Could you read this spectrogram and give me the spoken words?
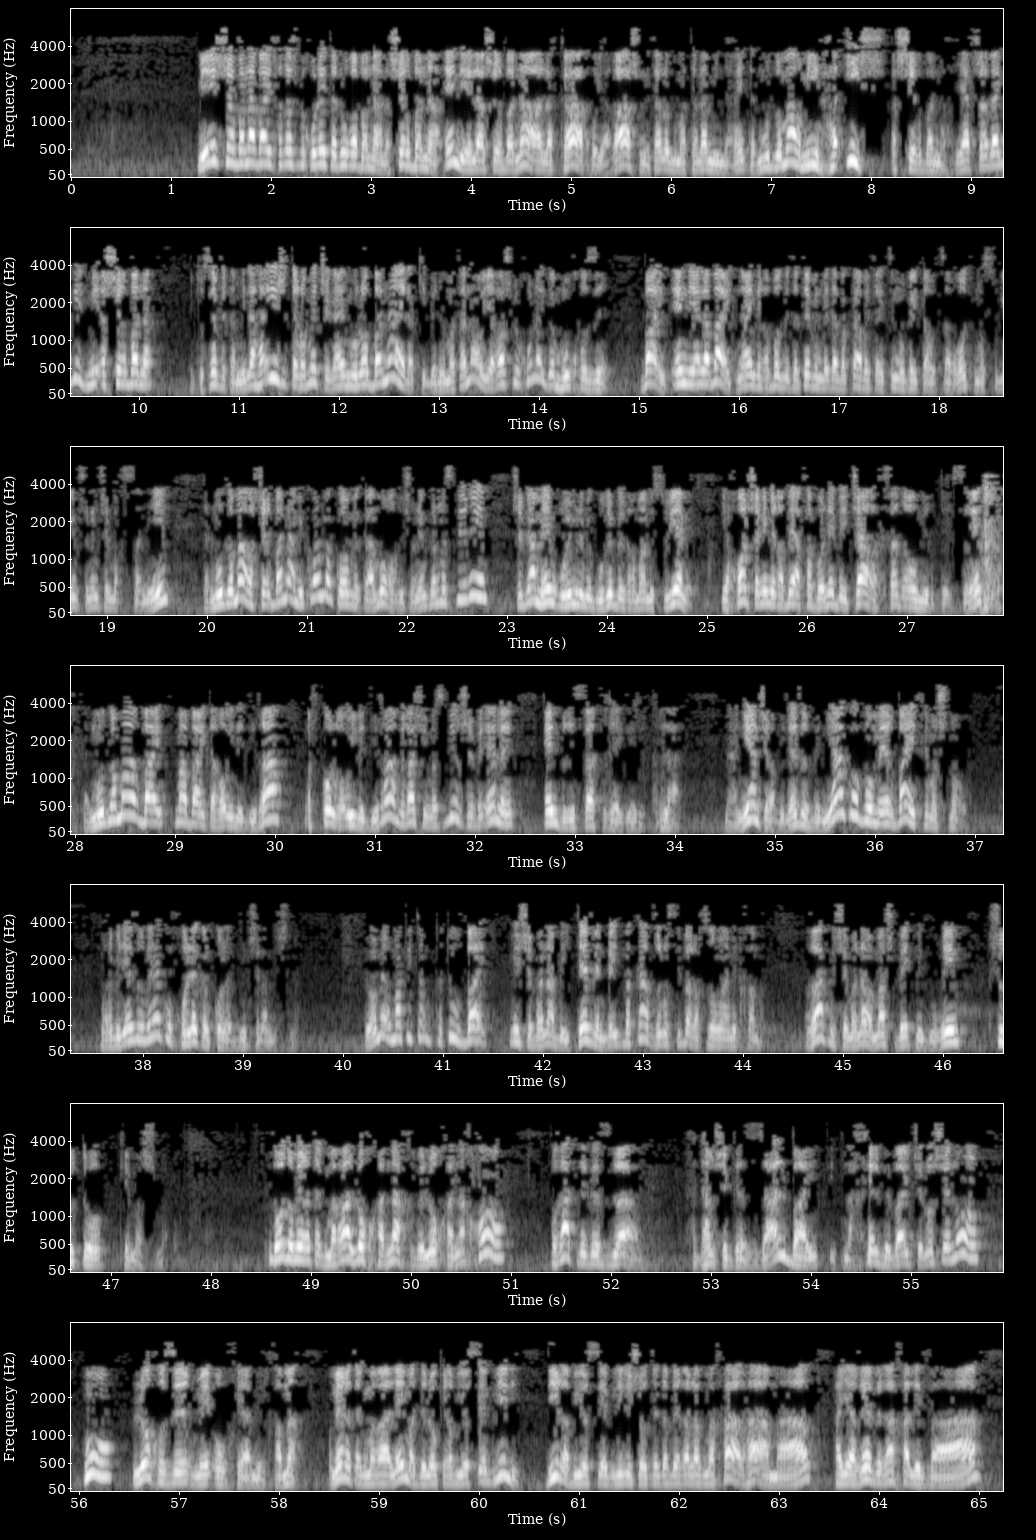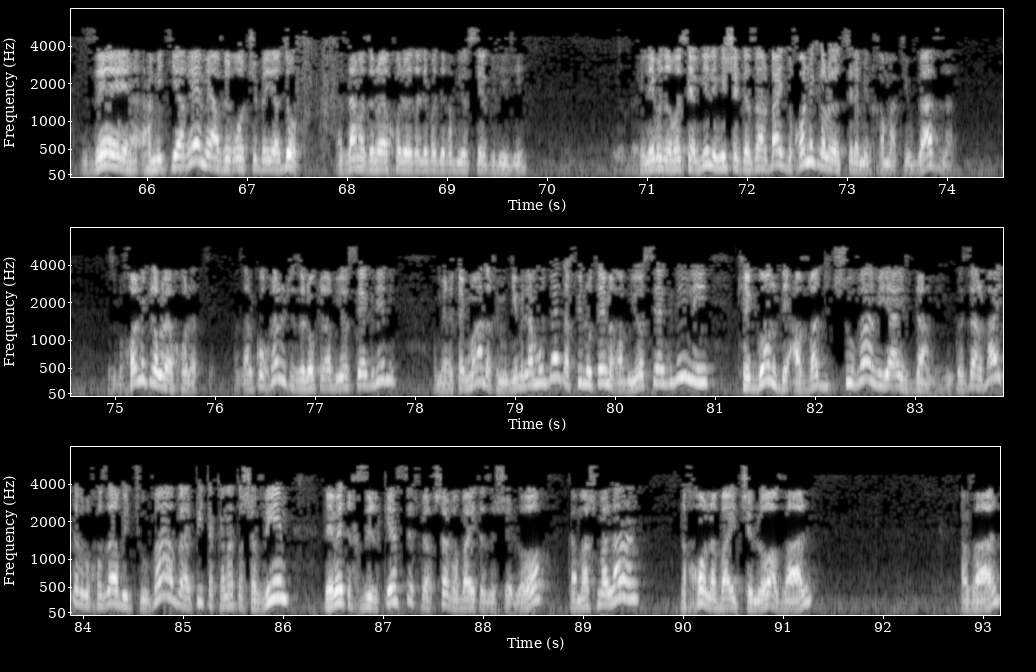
מי אשר בנה בית חדש וכולי תנו רבנן, אשר בנה, אין לי אלא אשר בנה, לקח או ירש או ניתן לו במתנה מנין, תלמוד לומר מי האיש אשר בנה, היה אפשר להגיד מי אשר בנה. מתוספת המילה האיש אתה לומד שגם אם הוא לא בנה אלא קיבל במתנה או ירש וכולי גם הוא חוזר. בית, אין לי אלא בית, נין לרבות בית התבן, בית הבקר, בית העצים ובית האוצרות, כמו סוגים שונים של מחסנים, תלמוד לומר אשר בנה מכל מקום, וכאמור הראשונים כאן מסבירים שגם הם ראויים למגורים ברמה מסוימת. יכול שאני מרבה אף הבונה בית שער, אכסדרה ומרפסת, תלמוד לומר בית, מה בית הראוי לדירה, אף כל ראוי לדירה, ורש"י מסביר שבאלה אין דריסת רגל כלל. מעניין שרבי אליעזר בן יעקב אומר בית כמשמעו. רבי אליעזר בן יעקב חולק על כל הדין של המשנה. ואומר, מה פתאום, כתוב בית. מי שבנה בית אבן, בית בקר, זו לא סיבה לחזור מהמלחמה. רק מי שבנה ממש בית מגורים, פשוטו כמשמע. ועוד אומרת הגמרא, לא חנך ולא חנכו, פרט לגזלן. אדם שגזל בית, התנחל בבית שלו שלו, הוא לא חוזר מאורחי המלחמה. אומרת הגמרא עליהם, דלא כרבי יוסי הגלילי. די רבי יוסי הגלילי שעוד נדבר עליו מחר, האמר, הירא ורך הלבב, זה המתיירא מעבירות שבידו. אז למה זה לא יכול להיות אליבא דרבי יוסי הגלילי? כי אליבא דרבי יוסי הגלילי, מי שגזל בית בכל מקרה לא יוצא למלחמה, כי הוא גזלן. אז בכל מקרה לא יכול לצאת. אז על כורחנו שזה לא כרבי יוסי הגלילי. אומרת הגמרא, דף מ"ג עמוד ב', אפילו תמר רבי יוסי הגלילי, כגון דעבד תשובה ויעיב דמי. הוא גזל בית אבל הוא חזר בתשובה, ועל פי תקנת השבים באמת החזיר כסף, ועכשיו הבית הזה שלו, כמה שמלן, נכון הבית שלו, אבל, אבל,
